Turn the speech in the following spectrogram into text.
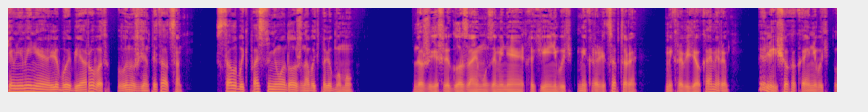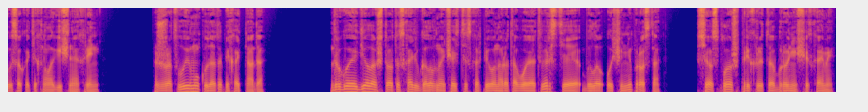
Тем не менее, любой биоробот вынужден питаться. Стало быть, пасть у него должна быть по-любому. Даже если глаза ему заменяют какие-нибудь микрорецепторы, микровидеокамеры или еще какая-нибудь высокотехнологичная хрень. Жратву ему куда-то пихать надо. Другое дело, что отыскать в головной части Скорпиона ротовое отверстие было очень непросто. Все сплошь прикрыто бронещитками.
